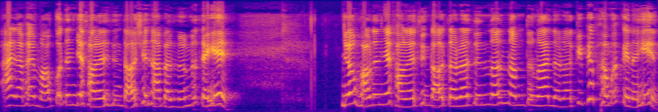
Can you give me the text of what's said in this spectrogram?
Ai là fan mộ của Đinh Gia thọ là thiên tử xin hỏi bình luận nó tiền hen Nhớ ủng hộ Đinh Gia thọ là thiên tử từ lên đến năm tương lai từ rồi kiếp kiếp không mắc cái này hen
